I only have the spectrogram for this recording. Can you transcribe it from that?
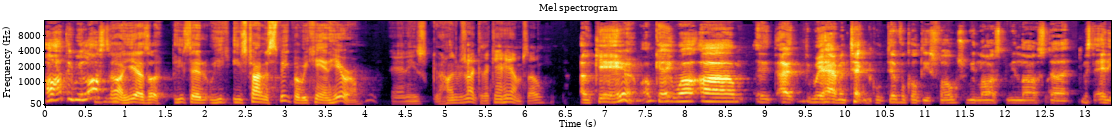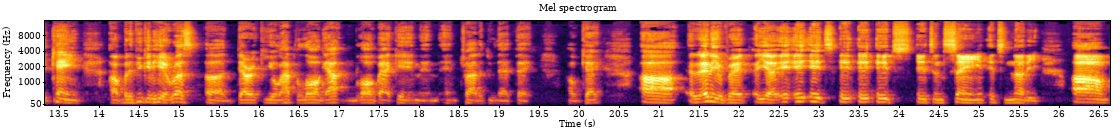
Oh, I think we lost him. No, he has a. He said he, he's trying to speak, but we can't hear him. And he's 100 percent because I can't hear him. So I can't hear him. Okay, well, um, I, we're having technical difficulties, folks. We lost, we lost uh, Mr. Eddie Kane. Uh, but if you can hear us, uh, Derek, you'll have to log out and log back in and, and try to do that thing. Okay. Uh, in any event, yeah, it, it, it's it, it's it's insane. It's nutty. Um,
